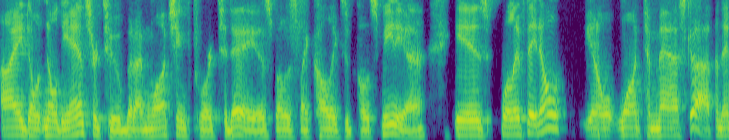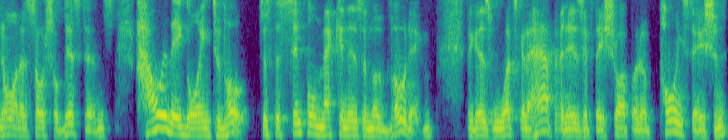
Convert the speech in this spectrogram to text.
I don't know the answer to, but I'm watching for today, as well as my colleagues at Postmedia, is well, if they don't you know want to mask up and they don't want to social distance how are they going to vote? Just the simple mechanism of voting because what's going to happen is if they show up at a polling station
